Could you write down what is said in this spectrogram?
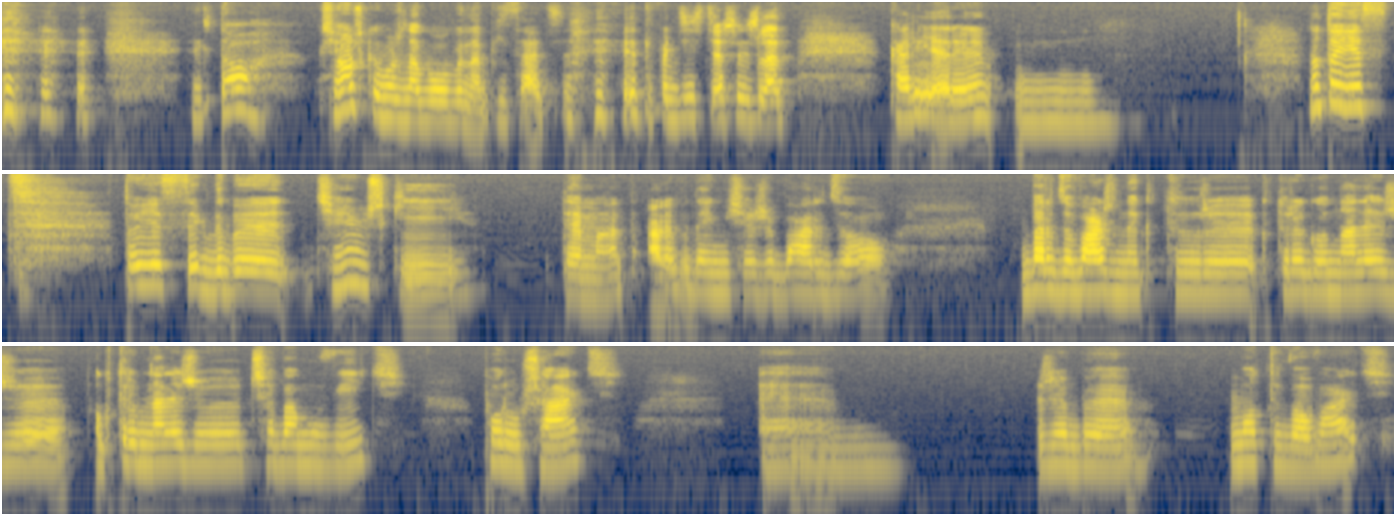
To książkę można byłoby napisać. 26 lat kariery. Mm. No to jest, to jest jak gdyby ciężki temat, ale wydaje mi się, że bardzo, bardzo ważny, który, którego należy, o którym należy trzeba mówić, poruszać, żeby motywować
